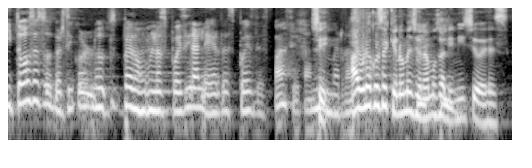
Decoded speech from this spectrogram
Y todos esos versículos, perdón, los puedes ir a leer después despacio también, ¿verdad? Ah, una cosa que no mencionamos al inicio es,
